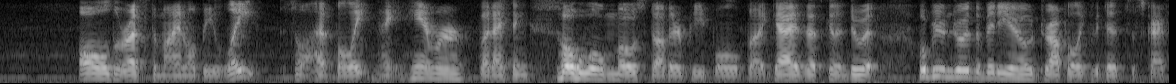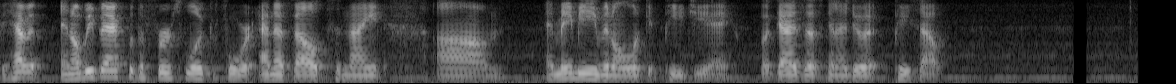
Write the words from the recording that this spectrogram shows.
all the rest of mine will be late, so I'll have the late night hammer, but I think so will most other people. But guys, that's going to do it. Hope you enjoyed the video. Drop a like if you did, subscribe if you haven't, and I'll be back with the first look for NFL tonight, um, and maybe even a look at PGA. But guys, that's going to do it. Peace out.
